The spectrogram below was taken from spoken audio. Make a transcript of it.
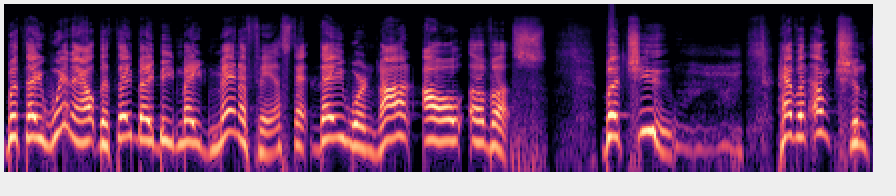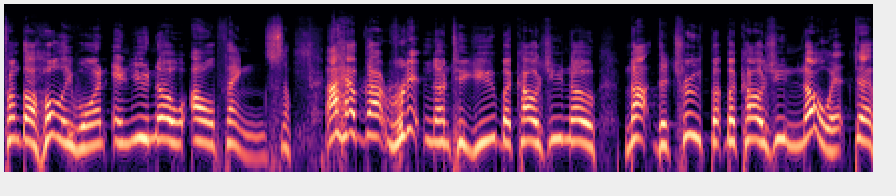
But they went out that they may be made manifest that they were not all of us. But you, have an unction from the Holy One, and you know all things. I have not written unto you because you know not the truth, but because you know it, uh,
